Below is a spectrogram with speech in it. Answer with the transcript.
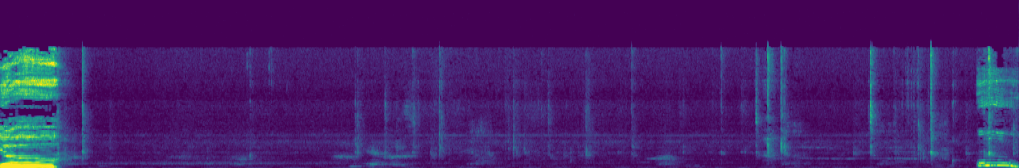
Yo. Ooh.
